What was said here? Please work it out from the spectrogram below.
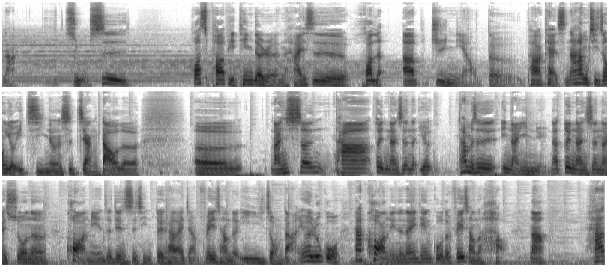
哪一组是 What's Poppy 听的人，还是花了。Up 巨鸟的 Podcast，那他们其中有一集呢，是讲到了，呃，男生他对男生的有，他们是一男一女，那对男生来说呢，跨年这件事情对他来讲非常的意义重大，因为如果他跨年的那一天过得非常的好，那他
